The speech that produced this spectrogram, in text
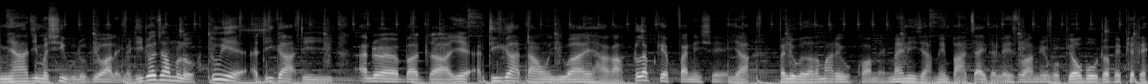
အများကြီးမရှိဘူးလို့ပြောရလိမ့်မယ်ဒီတော့ကြောင့်မလို့သူ့ရဲ့အဓိကဒီ Andrea Berta ရဲ့အဓိကတာဝန်ယူရတဲ့ဟာက club cap financial အရာဘယ်လိုကစားသမားတွေကိုခေါ်မယ် manager မင်းဘာကြိုက်တယ်လဲဆိုတာမျိုးကိုပြောဖို့အတွက်ပဲဖြစ်တယ်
